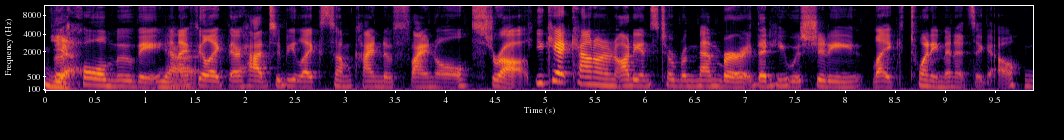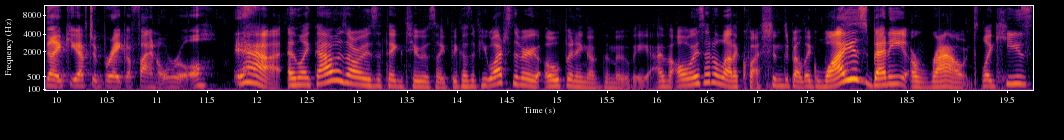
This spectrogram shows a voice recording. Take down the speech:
the Yeah. whole movie, and I feel like there had to be like some kind of final straw. You can't count on an audience to remember that he was shitty like 20 minutes ago. Like you have to break a final rule. Yeah, and like that was always the thing too, is like because if you watch the very opening of the movie, I've always had a lot of questions about like why is Benny around? Like he's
